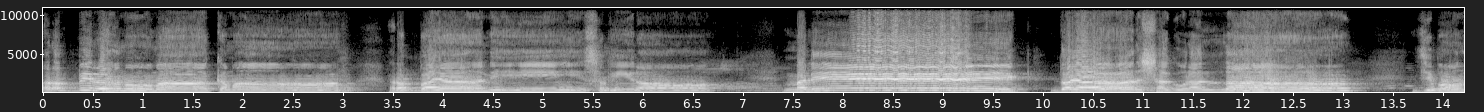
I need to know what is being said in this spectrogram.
رب ارحمهما كما ربياني صغيرا মালিক, দয়ার সাগর আল্লাহ। জীবন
